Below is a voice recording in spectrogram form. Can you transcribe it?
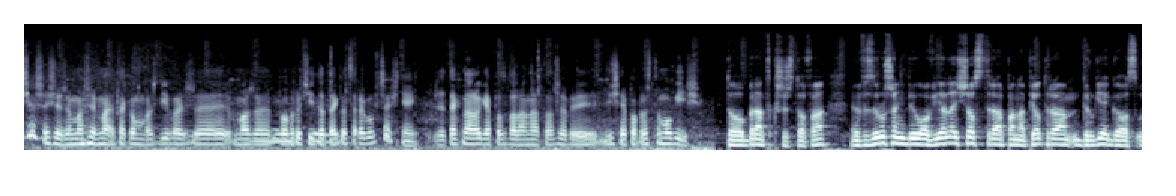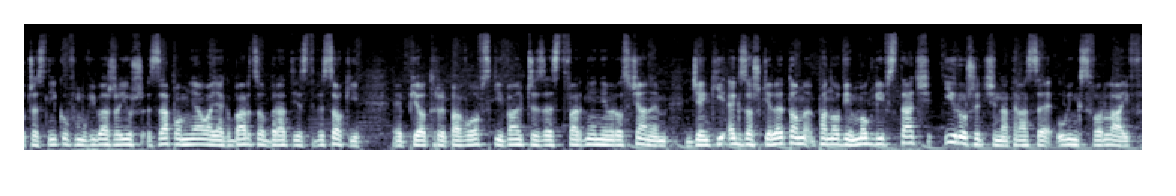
Cieszę się, że może ma taką możliwość, że może powrócić do tego, co robił wcześniej. Że technologia pozwala na to, żeby dzisiaj po prostu mógł iść. To brat Krzysztofa. Wzruszeń było wiele. Siostra pana Piotra, drugiego z uczestników, mówiła, że już zapomniała, jak bardzo brat jest wysoki. Piotr Pawłowski walczy ze stwardnieniem rozsianym. Dzięki egzoszkieletom panowie mogli wstać i ruszyć na trasę Wings for Life.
